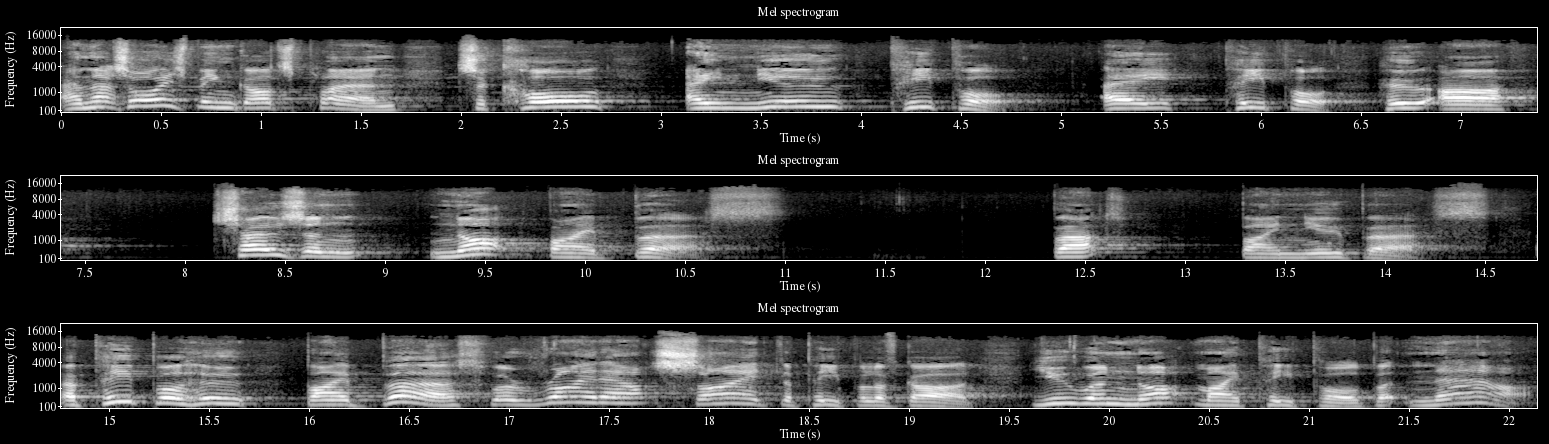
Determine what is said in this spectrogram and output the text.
And that's always been God's plan to call a new people, a people who are chosen not by birth, but by new birth. A people who, by birth, were right outside the people of God. You were not my people, but now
